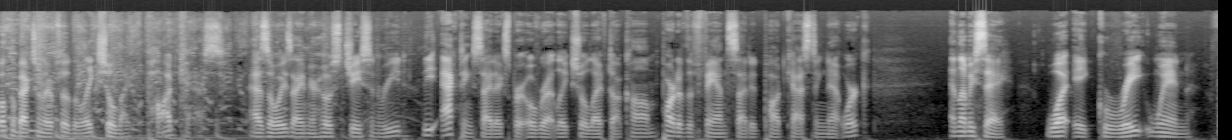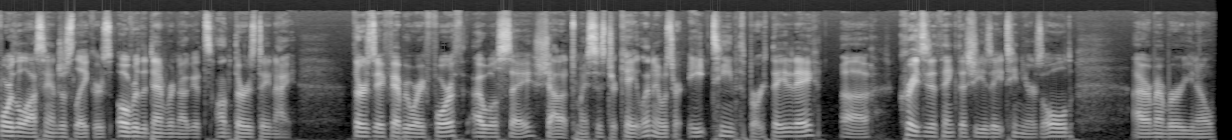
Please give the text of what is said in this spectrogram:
Welcome back to another episode of the Lake Show Life podcast. As always, I am your host, Jason Reed, the acting site expert over at lakeshowlife.com, part of the fan sided podcasting network. And let me say, what a great win for the Los Angeles Lakers over the Denver Nuggets on Thursday night. Thursday, February 4th, I will say, shout out to my sister Caitlin. It was her 18th birthday today. Uh, crazy to think that she is 18 years old. I remember, you know,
